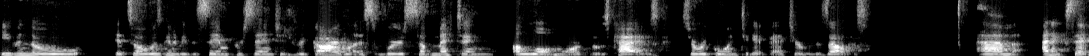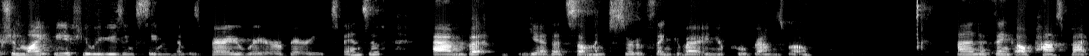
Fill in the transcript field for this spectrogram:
even though it's always going to be the same percentage regardless, we're submitting a lot more of those cows. So we're going to get better results. Um, an exception might be if you were using semen that was very rare, very expensive. Um, but yeah, that's something to sort of think about in your program as well. And I think I'll pass back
